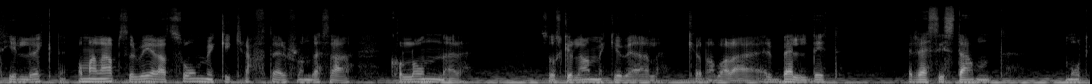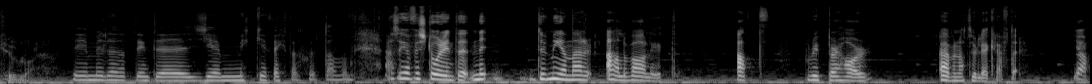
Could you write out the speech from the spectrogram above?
tillräckligt, om han har absorberat så mycket krafter från dessa kolonner så skulle han mycket väl kunna vara väldigt resistent mot kulor. Det är möjligt att det inte ger mycket effekt att skjuta honom. Alltså jag förstår inte. Ni, du menar allvarligt att Ripper har övernaturliga krafter? Ja.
